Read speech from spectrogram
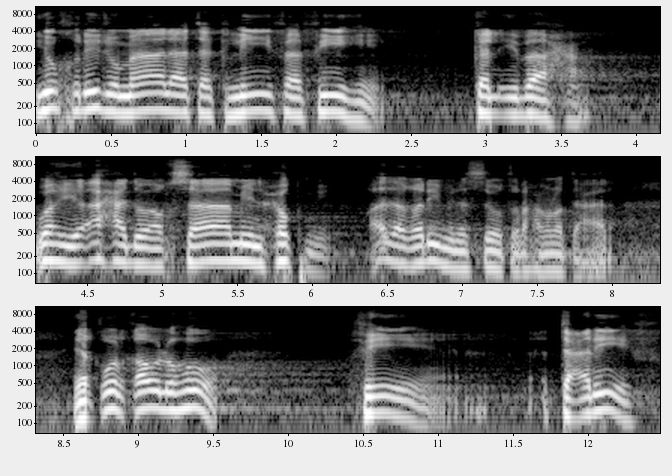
يخرج ما لا تكليف فيه كالإباحة وهي أحد أقسام الحكم. هذا غريب من السيوط رحمه الله تعالى. يقول قوله في التعريف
